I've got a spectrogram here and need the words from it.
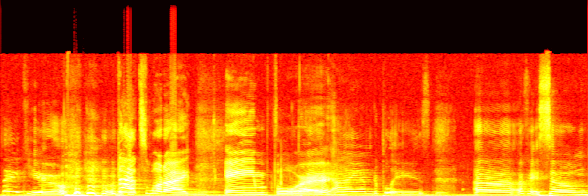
thank you That's what I aim for. Right, I am to please. Uh, okay, so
